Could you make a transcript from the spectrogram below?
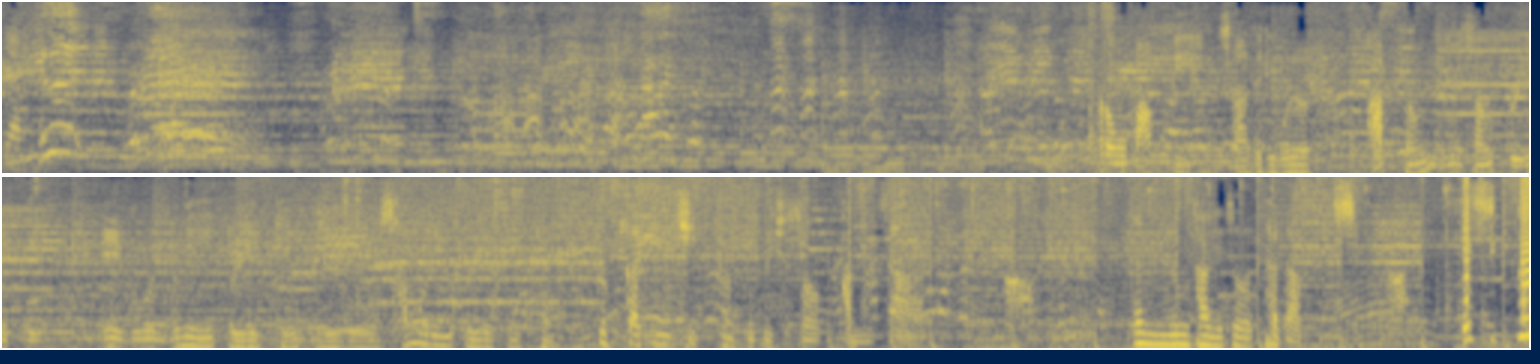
자, 하나! 서로 마피 자들이 모여 아평 등산 불리기 1부 눈이 올림픽, 2부 3월이 올림픽 편 끝까지 시청해주셔서 감사합니다. 본 영상에서 찾아뵙겠습니다. Let's go!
